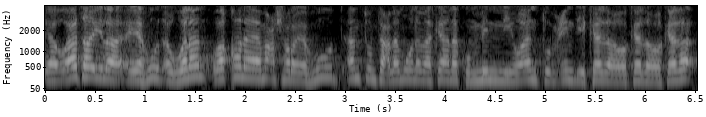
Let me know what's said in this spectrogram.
وأتى إلى يهود أولا وقال يا معشر يهود أنتم تعلمون مكانكم مني وأنتم عندي كذا وكذا وكذا.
